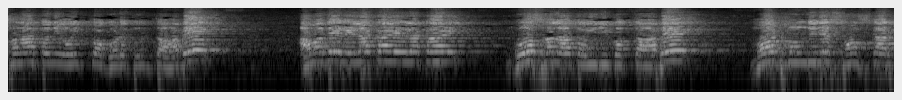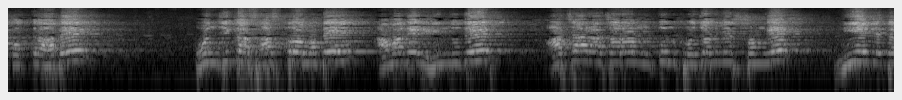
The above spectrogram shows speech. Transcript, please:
সনাতনী ঐক্য গড়ে তুলতে হবে। আমাদের এলাকায় এলাকায় গোশালা তৈরি করতে হবে। মঠ মন্দিরের সংস্কার করতে হবে। পঞ্জিকা শাস্ত্র মতে আমাদের হিন্দুদের আচার আচরণ নতুন প্রজন্মের সঙ্গে নিয়ে যেতে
